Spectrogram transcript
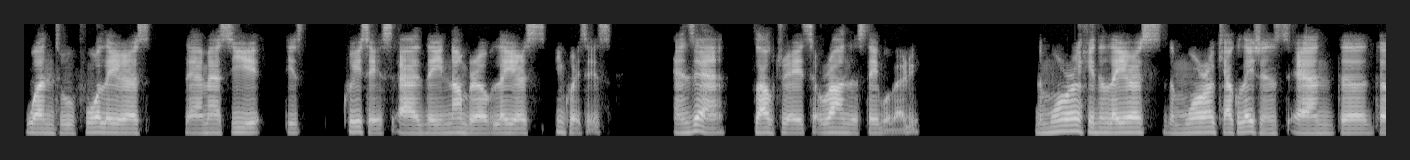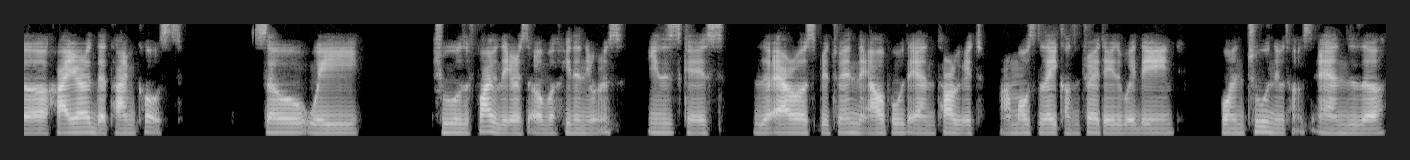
1 to 4 layers, the MSE decreases as the number of layers increases, and then fluctuates around the stable value. The more hidden layers, the more calculations, and the, the higher the time cost. So we choose 5 layers of hidden neurons. In this case, the errors between the output and target are mostly concentrated within 0.2 newtons, and the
